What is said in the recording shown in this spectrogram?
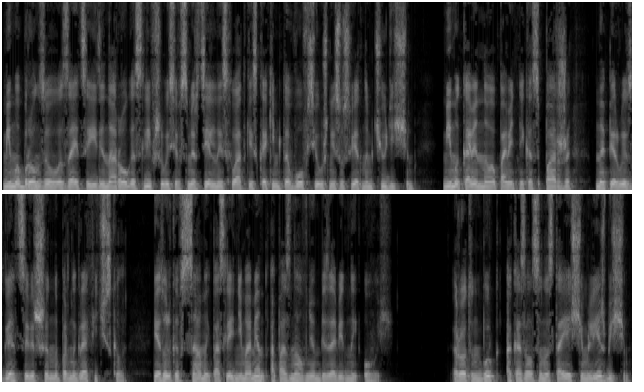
мимо бронзового зайца-единорога, слившегося в смертельной схватке с каким-то вовсе уж несусветным чудищем. мимо каменного памятника спаржи, на первый взгляд совершенно порнографического. Я только в самый последний момент опознал в нем безобидный овощ. Ротенбург оказался настоящим лежбищем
